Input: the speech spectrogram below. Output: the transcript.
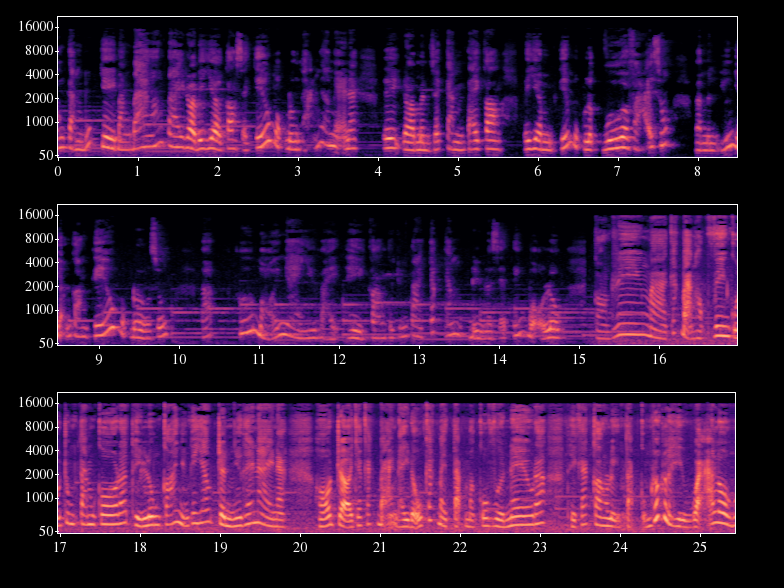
Con cầm bút chì bằng ba ngón tay rồi bây giờ con sẽ kéo một đường thẳng cho mẹ nè. Đi rồi mình sẽ cầm tay con. Bây giờ mình kéo một lực vừa phải xuống và mình hướng dẫn con kéo một đường xuống. Cứ mỗi ngày như vậy thì con của chúng ta chắc chắn một điều là sẽ tiến bộ luôn. Còn riêng mà các bạn học viên của trung tâm cô đó thì luôn có những cái giáo trình như thế này nè hỗ trợ cho các bạn đầy đủ các bài tập mà cô vừa nêu đó thì các con luyện tập cũng rất là hiệu quả luôn.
